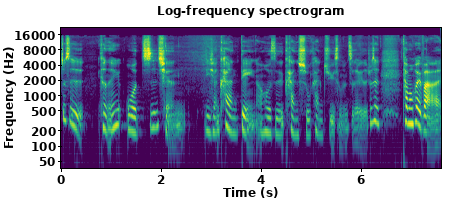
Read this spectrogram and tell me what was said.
就是可能我之前以前看电影啊，或者是看书、看剧什么之类的，就是他们会把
